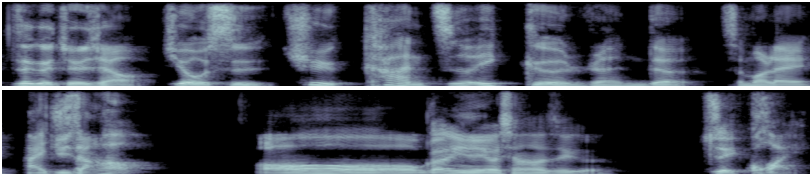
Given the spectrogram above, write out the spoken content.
这个诀窍就是去看这一个人的什么嘞？IG 账号哦，我刚刚也有想到这个最快。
